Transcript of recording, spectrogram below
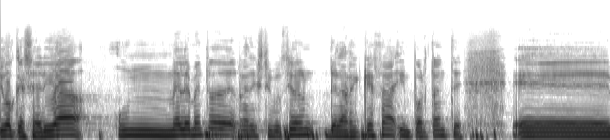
digo que sería un elemento de redistribución de la riqueza importante. Eh,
